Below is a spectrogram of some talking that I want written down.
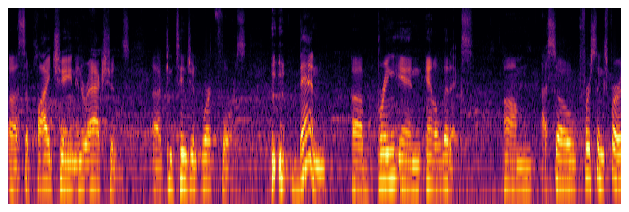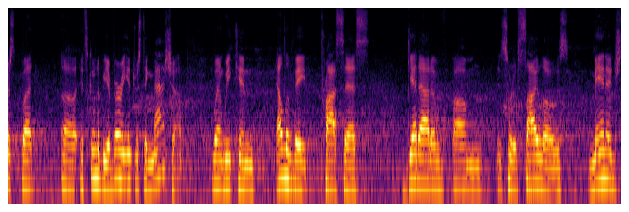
uh, supply chain interactions, uh, contingent workforce. then uh, bring in analytics. Um, so first things first, but uh, it's going to be a very interesting mashup when we can elevate process, get out of um, sort of silos, manage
